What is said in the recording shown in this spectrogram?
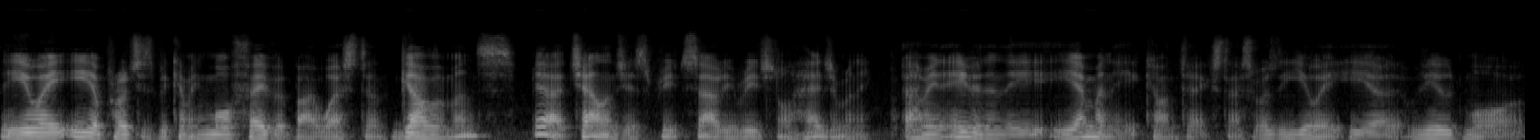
the UAE approach is becoming more favored by Western governments. Yeah, it challenges Saudi regional hegemony. I mean, even in the Yemeni context, I suppose the UAE are viewed more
